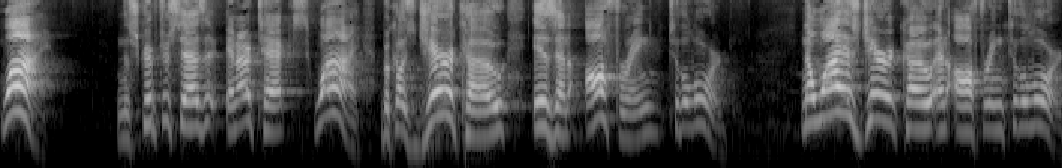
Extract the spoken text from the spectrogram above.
Why? And the scripture says it in our text. Why? Because Jericho is an offering to the Lord. Now, why is Jericho an offering to the Lord?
